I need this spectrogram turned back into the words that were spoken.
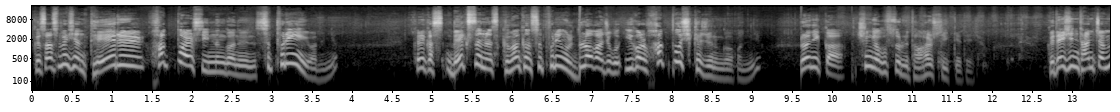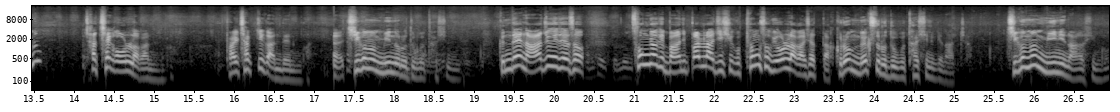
그 서스펜션 대를 확보할 수 있는 거는 스프링이거든요. 그러니까 스- 맥스는 그만큼 스프링을 눌러가지고 이걸 확보시켜 주는 거거든요. 그러니까 충격 흡수를 더 할 수 있게 되죠. 그 대신 단점은 차체가 올라가는 거. 발착지가 안 되는 거. 네, 지금은 민으로 두고 타시는 거. 근데 나중에 돼서 속력이 많이 빨라지시고 평속이 올라가셨다. 그럼 맥스로 두고 타시는 게 낫죠. 지금은 민이 나으신 거.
